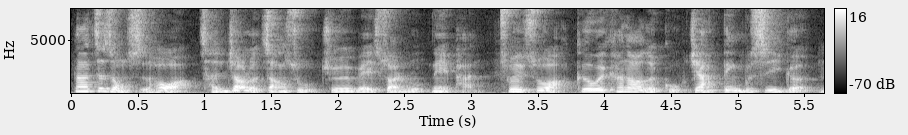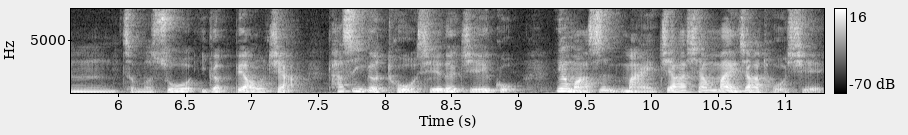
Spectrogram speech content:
那这种时候啊，成交的张数就会被算入内盘。所以说啊，各位看到的股价并不是一个嗯，怎么说一个标价，它是一个妥协的结果。要么是买家向卖家妥协，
